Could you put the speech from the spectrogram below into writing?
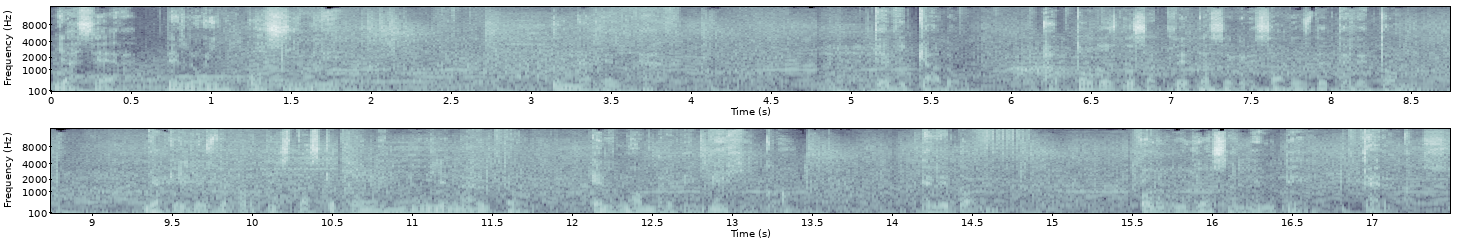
Y hacer de lo imposible una realidad. Dedicado a todos los atletas egresados de Teletón y aquellos deportistas que ponen muy en alto el nombre de México. Teletón, orgullosamente tercos.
